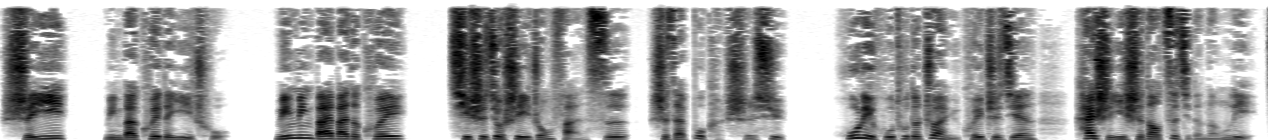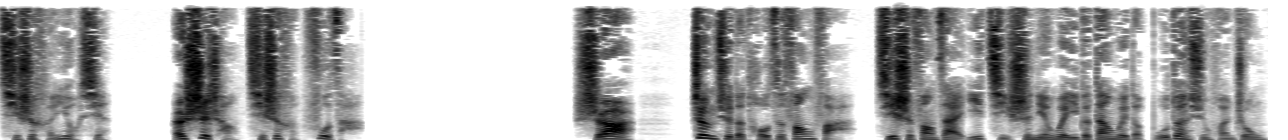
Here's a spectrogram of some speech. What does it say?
十一，明白亏的益处，明明白白的亏，其实就是一种反思，是在不可持续、糊里糊涂的赚与亏之间，开始意识到自己的能力其实很有限，而市场其实很复杂。十二，正确的投资方法，即使放在以几十年为一个单位的不断循环中，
